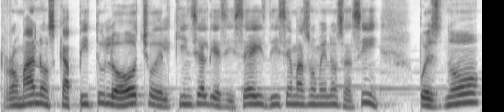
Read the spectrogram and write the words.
Romanos capítulo 8 del 15 al 16 dice más o menos así, pues no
